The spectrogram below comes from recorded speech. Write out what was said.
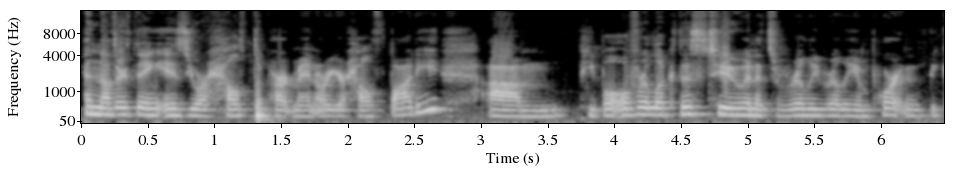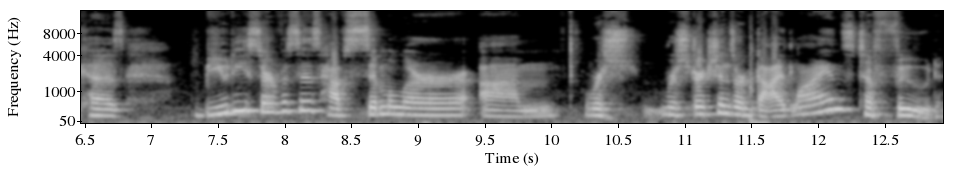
another thing is your health department or your health body. Um, people overlook this too, and it's really really important because beauty services have similar um, res- restrictions or guidelines to food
